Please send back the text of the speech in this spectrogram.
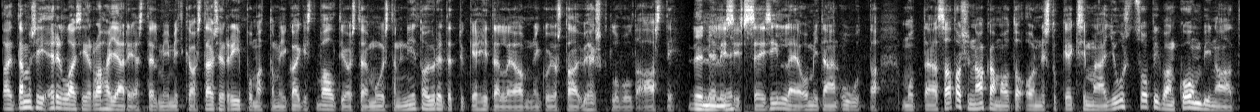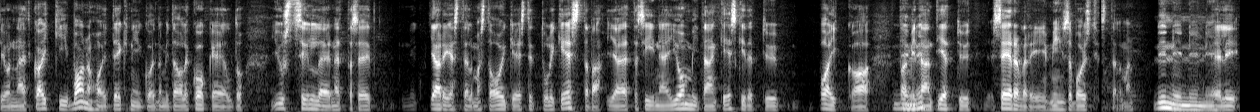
tai tämmöisiä erilaisia rahajärjestelmiä, mitkä olisi täysin riippumattomia kaikista valtioista ja muista, niin niitä on yritetty kehitellä jo niin kuin jostain 90-luvulta asti. Niin, niin, Eli niin. siis se ei silleen ole mitään uutta, mutta tämä Satoshi Nakamoto onnistui keksimään just sopivan kombinaation näitä kaikkia vanhoja tekniikoita, mitä oli kokeiltu, just silleen, että se niin järjestelmästä oikeasti tuli kestävä ja että siinä ei ole mitään keskitettyä paikkaa tai Niin, mitään tiettyä serveriä, mihin sä voisit järjestelmän. Niin, niin, niin. niin. Eli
